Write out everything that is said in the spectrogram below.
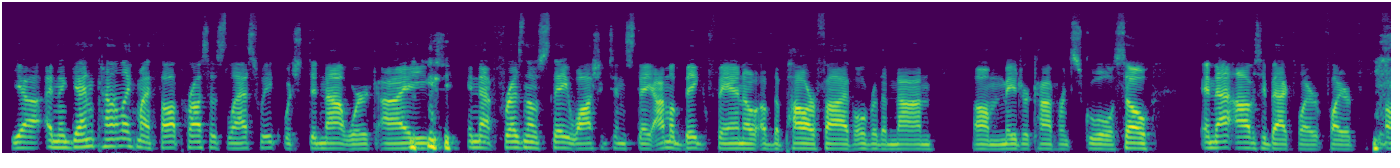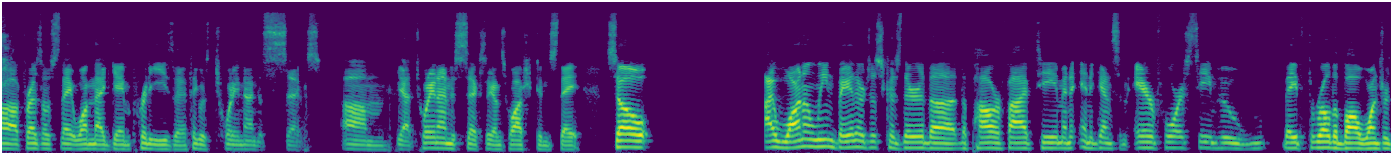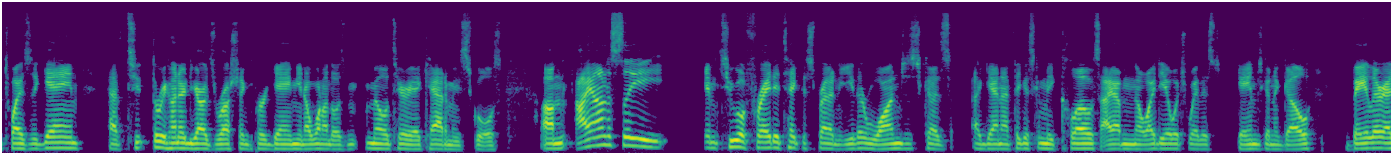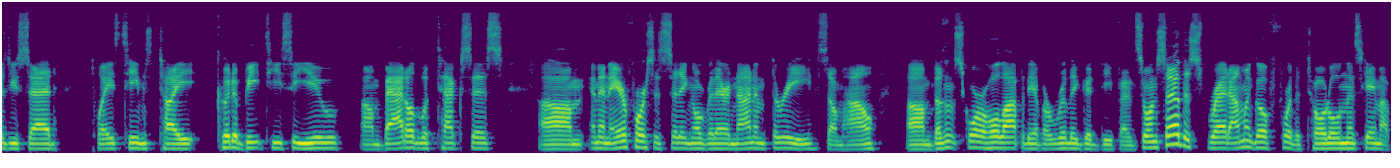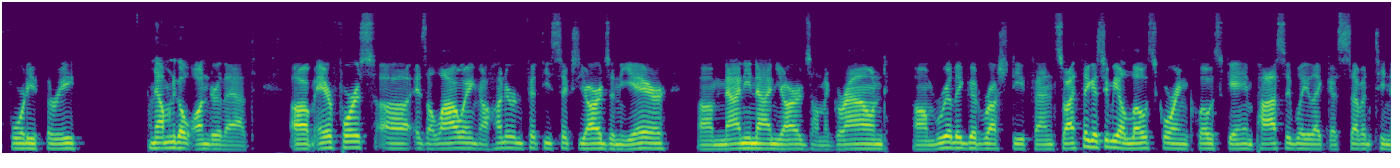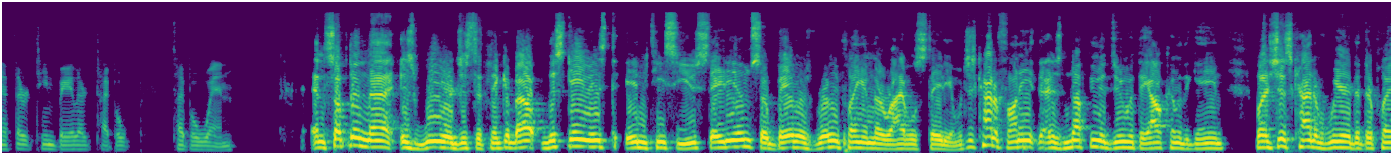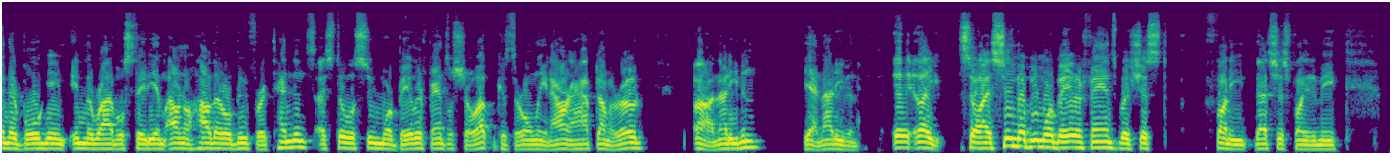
Yeah, and again, kind of like my thought process last week, which did not work. I in that Fresno State, Washington State, I'm a big fan of, of the Power Five over the non um, major conference school. So, and that obviously backfired. Fired. Uh, Fresno State won that game pretty easily. I think it was 29 to six. Um, yeah, 29 to six against Washington State. So I want to lean Baylor just because they're the the Power Five team and, and against an Air Force team who they throw the ball once or twice a game, have two, 300 yards rushing per game. You know, one of those military academy schools. Um, I honestly am too afraid to take the spread on either one just because, again, I think it's going to be close. I have no idea which way this game's going to go. Baylor, as you said, plays teams tight, could have beat TCU, um, battled with Texas. Um, and then Air Force is sitting over there nine and three somehow. Um, doesn't score a whole lot, but they have a really good defense. So instead of the spread, I'm gonna go for the total in this game at 43. Now I'm gonna go under that. Um, Air Force uh, is allowing 156 yards in the air, um, 99 yards on the ground. Um, really good rush defense. So I think it's gonna be a low scoring, close game, possibly like a 17 to 13 Baylor type of type of win. And something that is weird just to think about this game is in TCU Stadium. So Baylor's really playing in their rival stadium, which is kind of funny. That has nothing to do with the outcome of the game, but it's just kind of weird that they're playing their bowl game in the rival stadium. I don't know how that will do for attendance. I still assume more Baylor fans will show up because they're only an hour and a half down the road. Uh, not even. Yeah, not even. It, like, so I assume there'll be more Baylor fans, but it's just funny. That's just funny to me.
